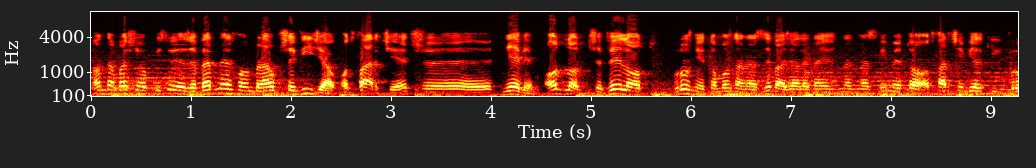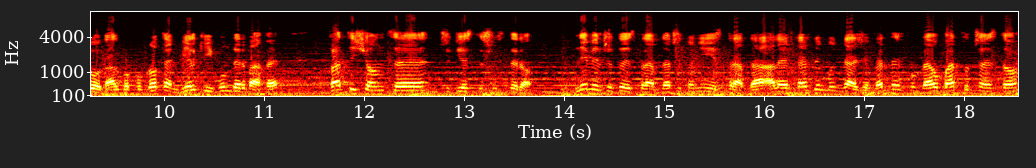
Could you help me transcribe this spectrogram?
on tam właśnie opisuje, że Werner von Braun przewidział otwarcie, czy nie wiem, odlot, czy wylot, różnie to można nazywać, ale nazwijmy to otwarciem Wielkich Wrót albo powrotem Wielkiej Wunderwaffe 2036 rok. Nie wiem, czy to jest prawda, czy to nie jest prawda, ale w każdym bądź razie Werner von Braun bardzo często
